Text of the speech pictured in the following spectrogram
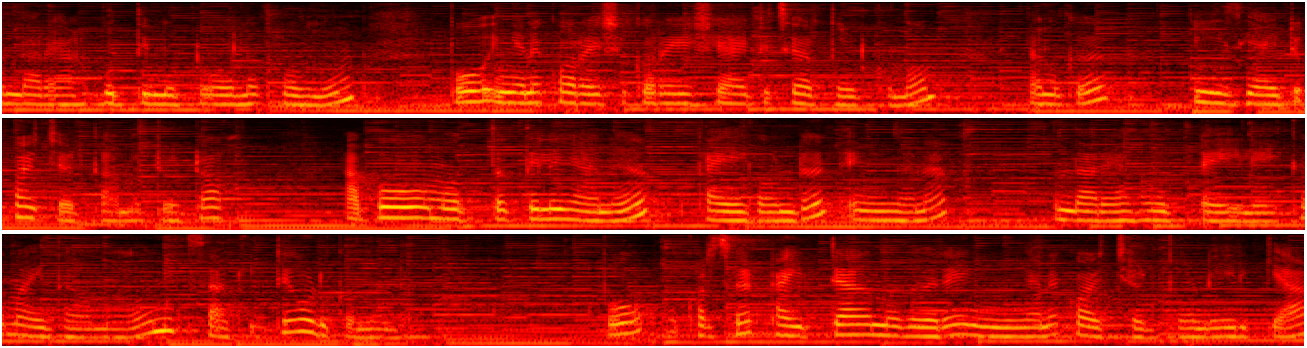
എന്താ പറയുക ബുദ്ധിമുട്ട് പോലെ തോന്നും. അപ്പോൾ ഇങ്ങനെ കുറേശ്ശെ കുറേശ്ശെ ആയിട്ട് ചേർത്ത് കൊടുക്കുമ്പം നമുക്ക് ഈസി ആയിട്ട് കുഴച്ചെടുക്കാൻ പറ്റും കേട്ടോ. അപ്പോൾ മൊത്തത്തിൽ ഞാൻ കൈ കൊണ്ട് ഇങ്ങനെ എന്താ പറയുക മുട്ടയിലേക്ക് മൈദാമാവ് മിക്സ് ആക്കിയിട്ട് കൊടുക്കുന്നുണ്ട്. അപ്പോൾ കുറച്ച് ടൈറ്റ് ആകുന്നത് വരെ ഇങ്ങനെ കുഴച്ചെടുത്തുകൊണ്ടേയിരിക്കുക.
